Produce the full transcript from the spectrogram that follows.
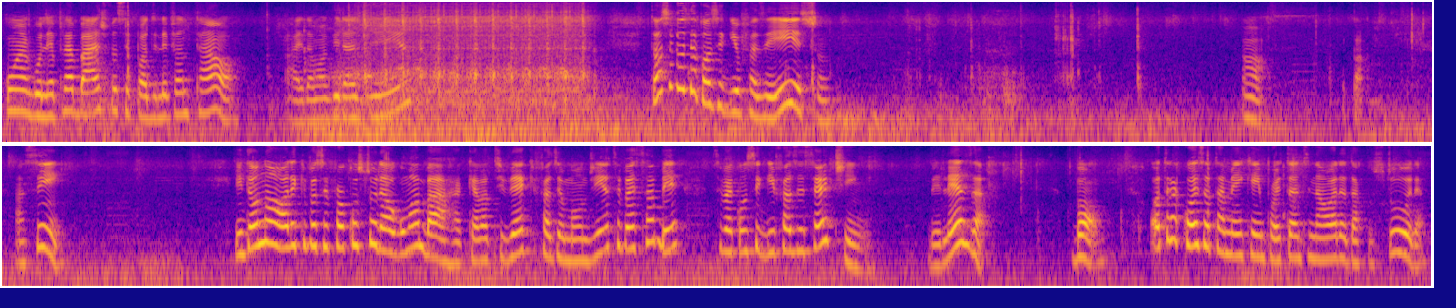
Com a agulha para baixo, você pode levantar, ó. Aí dá uma viradinha. Então, se você conseguiu fazer isso, ó, assim, então na hora que você for costurar alguma barra, que ela tiver que fazer uma ondinha, você vai saber se vai conseguir fazer certinho, beleza? Bom, outra coisa também que é importante na hora da costura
